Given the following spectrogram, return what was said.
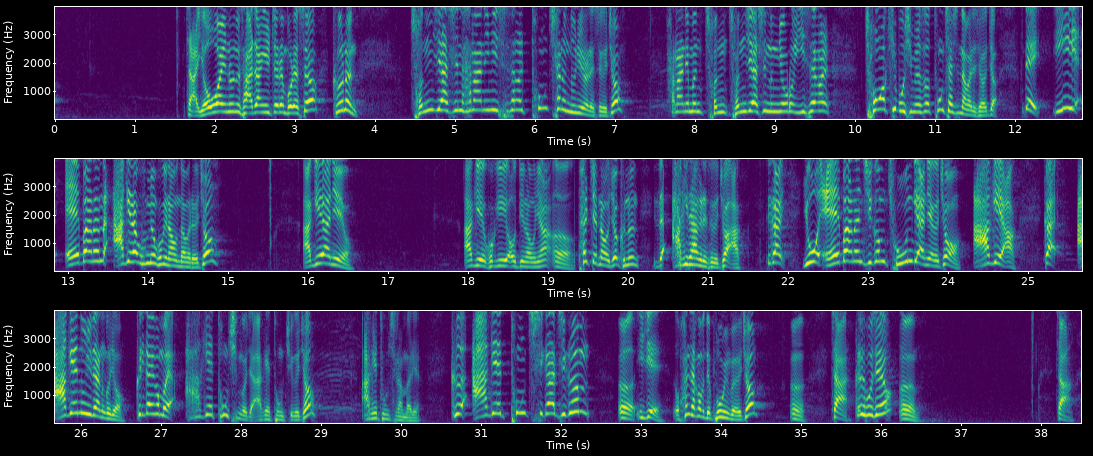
자, 여호와의 눈은 사장 1절에 뭐랬어요? 그거는 전지하신 하나님이 세상을 통치하는 눈이라 그랬어요, 그렇죠? 하나님은 전, 전지하신 능력으로 이 세상을 정확히 보시면서 통치하신단 말이죠, 그렇죠? 근데 이 에바는 악이라고 분명 거기 나온단 말이죠, 그렇죠? 악이 아니에요. 악이에요. 거기 어디 나오냐? 어, 8절 나오죠. 그는 악이다 그래서 그죠? 악. 그러니까 요 에바는 지금 좋은 게 아니야. 그죠? 악의 악. 그러니까 악의 눈이라는 거죠. 그러니까 이건 뭐야? 악의 통치인 거죠. 악의 통치. 그죠? 악의 통치란 말이야. 그 악의 통치가 지금 어, 이제 환상 가운데 보인 거예요. 그죠? 어. 자, 그래서 보세요. 어. 자,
